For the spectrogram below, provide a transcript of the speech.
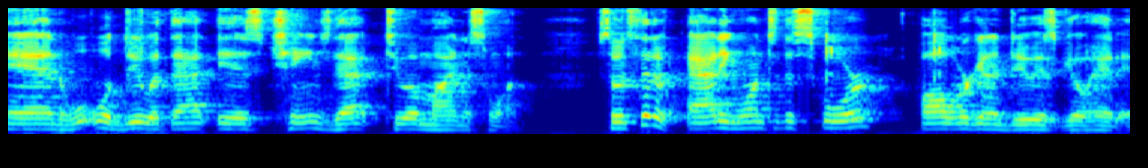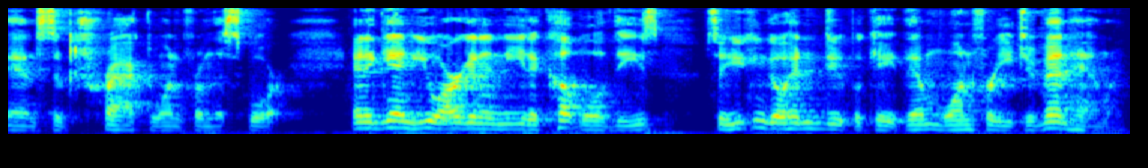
And what we'll do with that is change that to a minus one. So instead of adding one to the score, all we're going to do is go ahead and subtract one from the score. And again, you are going to need a couple of these, so you can go ahead and duplicate them, one for each event handler.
